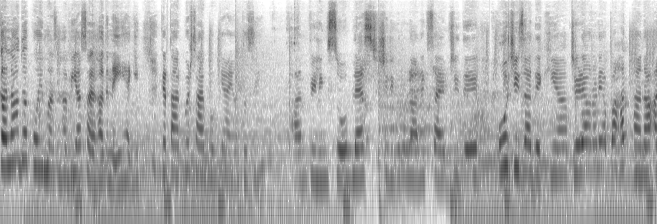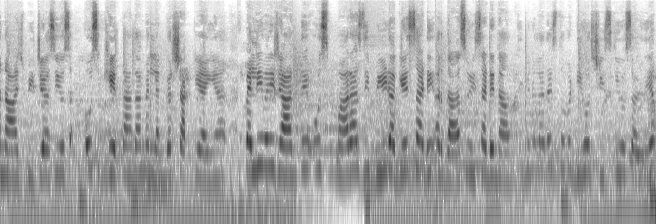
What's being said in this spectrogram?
ਕਲਾ ਦਾ ਕੋਈ ਮਜ਼ਹਬ ਜਾਂ ਸਰਹੱਦ ਨਹੀਂ ਹੈਗੀ। ਕਰਤਾਰਪੁਰ ਸਾਹਿਬ ਹੋ ਕੇ ਆਏ ਹੋ ਤੁਸੀਂ? I'm feeling so blessed Shri Guru Nanak Sahib ji ਦੇ ਉਹ ਚੀਜ਼ਾਂ ਦੇਖੀਆਂ, ਜਿਹੜਾ ਉਹਨਾਂ ਨੇ ਆਪਾਂ ਹੱਥਾਂ ਨਾਲ ਅਨਾਜ ਬੀਜਿਆ ਸੀ, ਉਸ ਉਸ ਖੇਤਾਂ ਦਾ ਮੈਂ ਲੰਗਰ ਛੱਕ ਕੇ ਆਈ ਹਾਂ। ਪਹਿਲੀ ਵਾਰੀ ਜਾਣ ਤੇ ਉਸ ਮਹਾਰਾਜ ਦੀ ਬੀੜ ਅੱਗੇ ਸਾਡੀ ਅਰਦਾਸ ਹੋਈ, ਸਾਡੇ ਨਾਮ ਦੀ। ਮੈਨੂੰ ਲੱਗਦਾ ਇਸ ਤੋਂ ਵੱਡੀ ਹੋਰ ਚੀਜ਼ ਕੀ ਹੋ ਸਕਦੀ ਆ?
